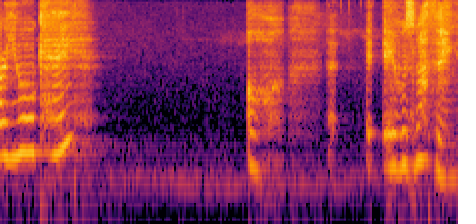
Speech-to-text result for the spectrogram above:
Are you okay? Oh, it, it was nothing.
